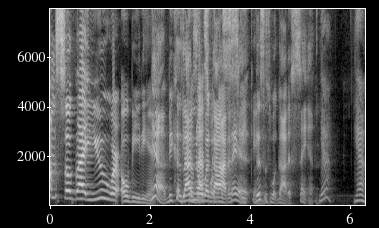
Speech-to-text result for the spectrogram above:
I'm so glad you were obedient. Yeah, because, Because I know what, what God, God said. speaking. This is what God is saying. Yeah. Yeah.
